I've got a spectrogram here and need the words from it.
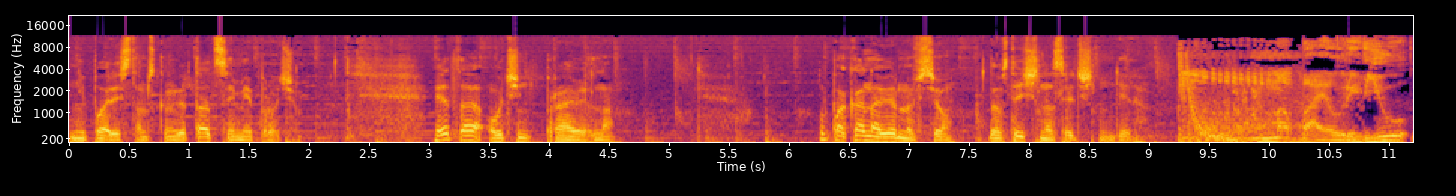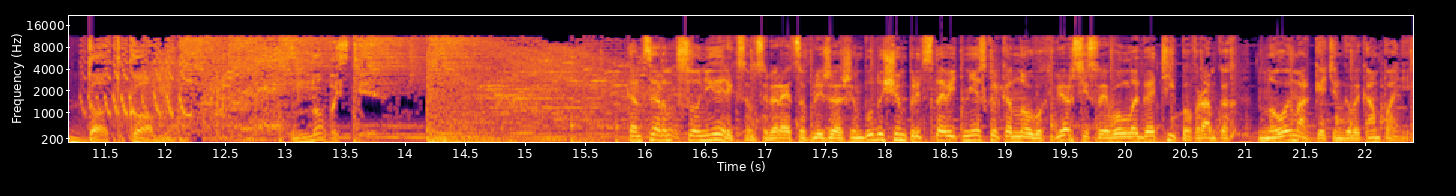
не парясь там с конвертациями и прочим. Это очень правильно. Ну, пока, наверное, все. До встречи на следующей неделе. MobileReview.com Новости. Концерн Sony Ericsson собирается в ближайшем будущем представить несколько новых версий своего логотипа в рамках новой маркетинговой кампании.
